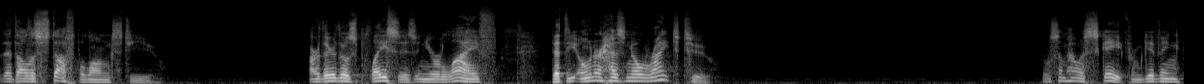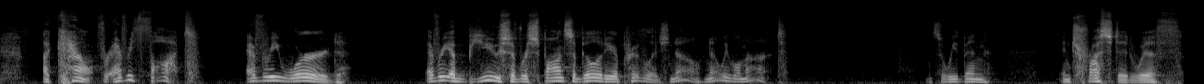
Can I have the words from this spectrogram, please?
that all this stuff belongs to you? Are there those places in your life that the owner has no right to? They'll somehow escape from giving account for every thought, every word, every abuse of responsibility or privilege. No, no, we will not. And so we've been entrusted with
